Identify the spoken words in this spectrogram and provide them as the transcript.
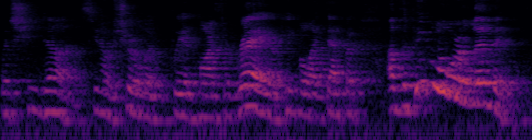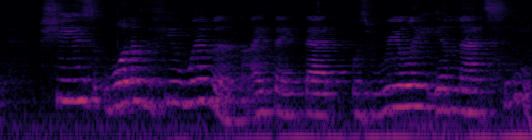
But she does, you know, sure, if we had Martha Raye or people like that, but of the people who are living, she's one of the few women, I think, that was really in that scene,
